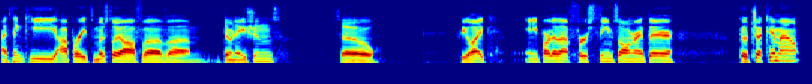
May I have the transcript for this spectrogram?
I think he operates mostly off of um, donations. So if you like any part of that first theme song right there, go check him out.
